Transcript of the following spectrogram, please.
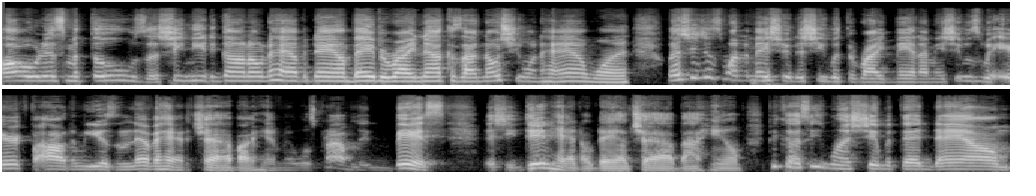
old as Methuselah. She need to go on to have a damn baby right now because I know she want to have one. But she just wanted to make sure that she with the right man. I mean, she was with Eric for all them years and never had a child by him. It was probably best that she didn't have no damn child by him because he wasn't shit with that damn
